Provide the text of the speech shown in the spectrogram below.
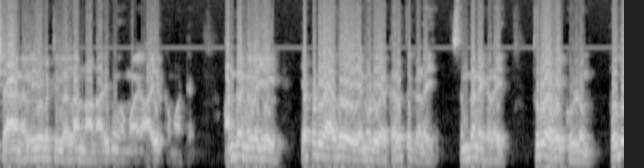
சேனல் இவற்றிலெல்லாம் நான் அறிமுகமாக ஆயிருக்க மாட்டேன். அந்த நிலையில் எப்படியாவது என்னுடைய கருத்துக்களை சிந்தனைகளை துரு அவைக்குள்ளும் பொது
